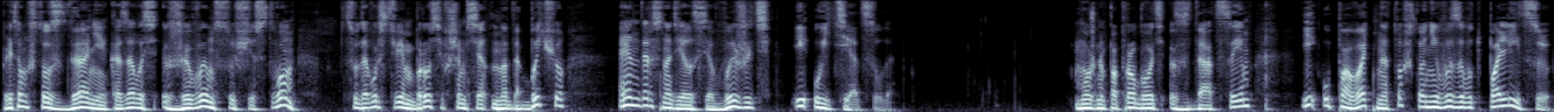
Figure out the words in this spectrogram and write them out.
при том, что здание казалось живым существом, с удовольствием бросившимся на добычу, Эндерс надеялся выжить и уйти отсюда. Можно попробовать сдаться им — и уповать на то, что они вызовут полицию,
